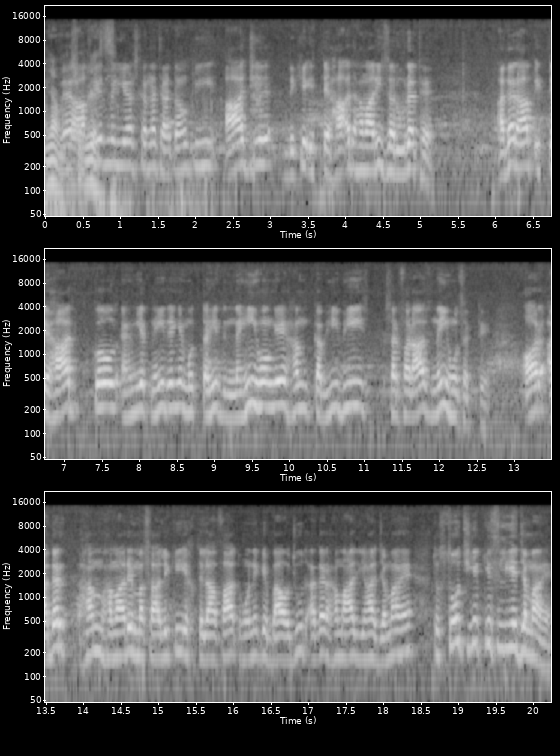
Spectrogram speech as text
मैं आखिर में ये अर्ज़ करना चाहता हूँ कि आज देखिए इतिहाद हमारी ज़रूरत है। अगर आप इतिहाद को अहमियत नहीं देंगे मुतहद नहीं होंगे हम कभी भी सरफराज नहीं हो सकते। और अगर हम हमारे मसालिकी इख्तलाफात होने के बावजूद अगर हम आज यहाँ जमा हैं तो सोचिए किस लिए जमा है।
